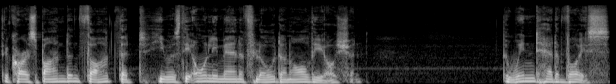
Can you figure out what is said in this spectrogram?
the correspondent thought that he was the only man afloat on all the ocean. The wind had a voice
